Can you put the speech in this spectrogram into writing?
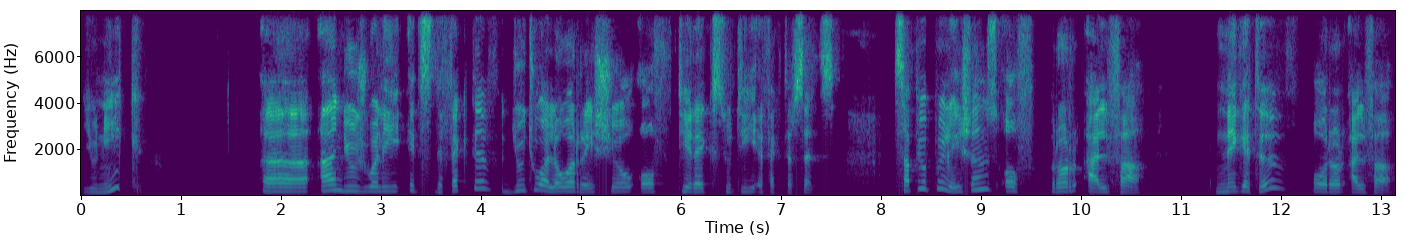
unique uh, and usually it's defective due to a lower ratio of Tregs to T effector cells. Subpopulations of ROR alpha negative or alpha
